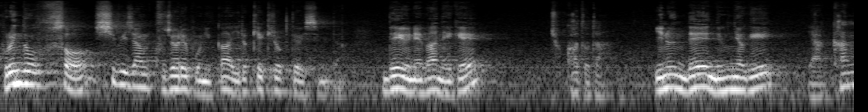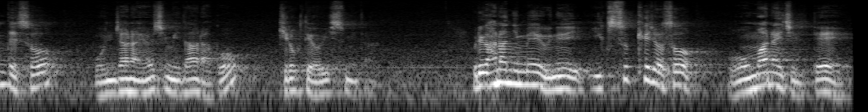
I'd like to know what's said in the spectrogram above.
고린도 후서 12장 9절에 보니까 이렇게 기록되어 있습니다. 내 은혜가 내게 족하도다. 이는 내 능력이 약한 데서 온전하여집니다. 라고 기록되어 있습니다. 우리가 하나님의 은혜에 익숙해져서 오만해질 때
